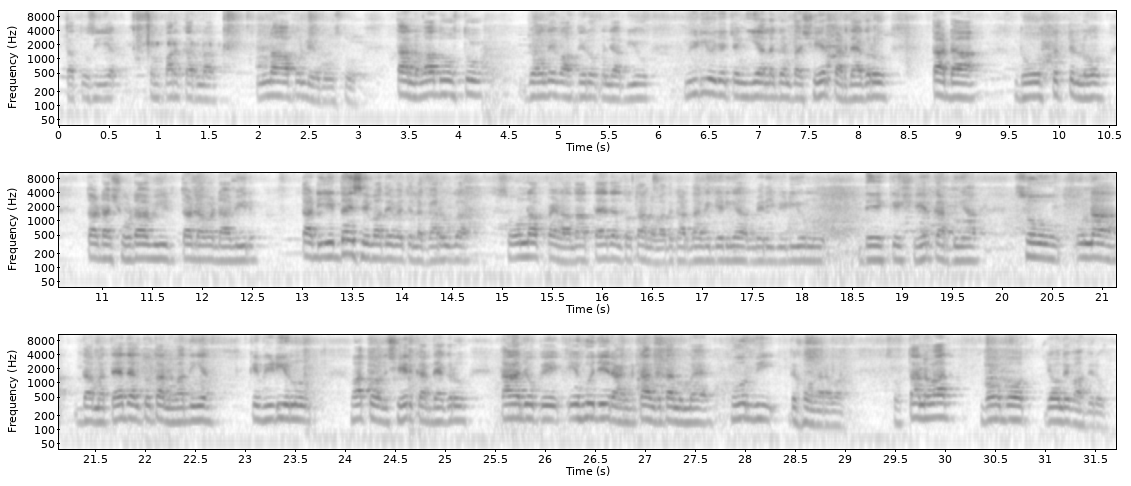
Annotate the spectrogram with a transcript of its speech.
ਤਾਂ ਤੁਸੀਂ ਸੰਪਰਕ ਕਰਨਾ ਨਾ ਭੁੱਲਿਓ ਦੋਸਤੋ। ਧੰਨਵਾਦ ਦੋਸਤੋ, ਜਿਉਂਦੇ ਵਾਸਦੇ ਰਹੋ ਪੰਜਾਬੀਓ। ਵੀਡੀਓ ਜੇ ਚੰਗੀਆਂ ਲੱਗਣ ਤਾਂ ਸ਼ੇਅਰ ਕਰ ਦਿਆ ਕਰੋ। ਤੁਹਾਡਾ ਦੋਸਤ ਢਿੱਲੋਂ, ਤੁਹਾਡਾ ਛੋਟਾ ਵੀਰ, ਤੁਹਾਡਾ ਵੱਡਾ ਵੀਰ, ਤੁਹਾਡੀ ਇਦਾਂ ਹੀ ਸੇਵਾ ਦੇ ਵਿੱਚ ਲੱਗਾ ਰਹੂਗਾ। ਸੋ ਉਹਨਾਂ ਭੈਣਾਂ ਦਾ ਤਹਿ ਦਿਲ ਤੋਂ ਧੰਨਵਾਦ ਕਰਦਾ ਕਿ ਜਿਹੜੀਆਂ ਮੇਰੀ ਵੀਡੀਓ ਨੂੰ ਦੇਖ ਕੇ ਸ਼ੇਅਰ ਕਰਦੀਆਂ। ਸੋ ਉਹਨਾਂ ਦਾ ਮੈਂ ਤਹਿ ਦਿਲ ਤੋਂ ਧੰਨਵਾਦੀ ਹਾਂ ਕਿ ਵੀਡੀਓ ਨੂੰ ਵੱਧ ਤੋਂ ਵੱਧ ਸ਼ੇਅਰ ਕਰਦਿਆ ਕਰੋ, ਤਾਂ ਜੋ ਕਿ ਇਹੋ ਜਿਹੇ ਰੰਗ ਢੰਗ ਤੁਹਾਨੂੰ ਮੈਂ ਹੋਰ ਵੀ ਦਿਖਾਉਂਦਾ ਰਵਾਂ। ਸੋ ਧੰਨਵਾਦ ਬਹੁਤ ਬਹੁਤ ਜਿਉਂਦੇ ਵਾਸਦੇ ਰਹੋ।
